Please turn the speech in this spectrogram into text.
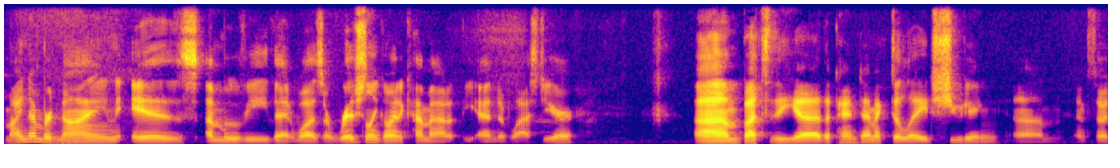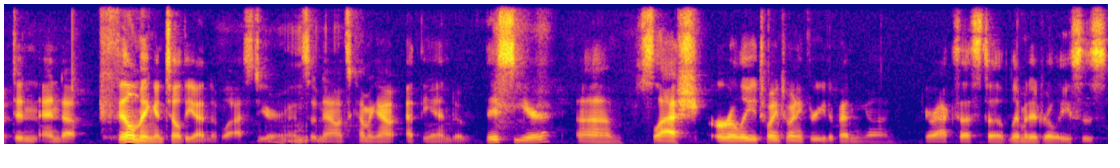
my number nine is a movie that was originally going to come out at the end of last year, um, but the uh, the pandemic delayed shooting, um, and so it didn't end up filming until the end of last year, and so now it's coming out at the end of this year um, slash early 2023, depending on your access to limited releases.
